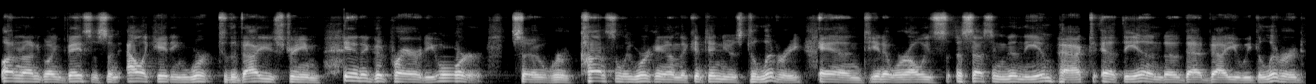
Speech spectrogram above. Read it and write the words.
on an ongoing basis and allocating work to the value stream in a good priority order. So we're constantly working on the continuous delivery and you know we're always assessing then the impact at the end of that value we delivered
